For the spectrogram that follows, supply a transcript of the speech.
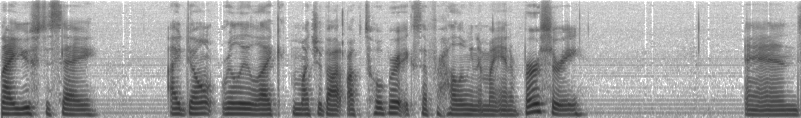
And I used to say, I don't really like much about October except for Halloween and my anniversary. And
